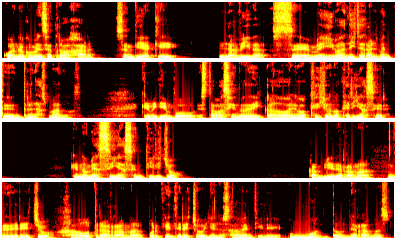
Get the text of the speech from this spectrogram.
Cuando comencé a trabajar, sentía que la vida se me iba literalmente entre las manos, que mi tiempo estaba siendo dedicado a algo que yo no quería hacer, que no me hacía sentir yo. Cambié de rama de derecho a otra rama, porque el derecho, ya lo saben, tiene un montón de ramas.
